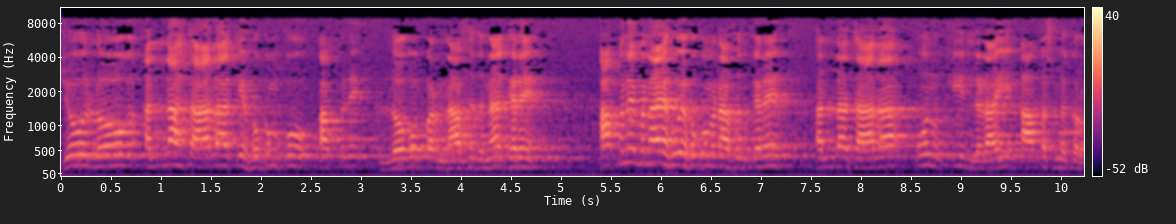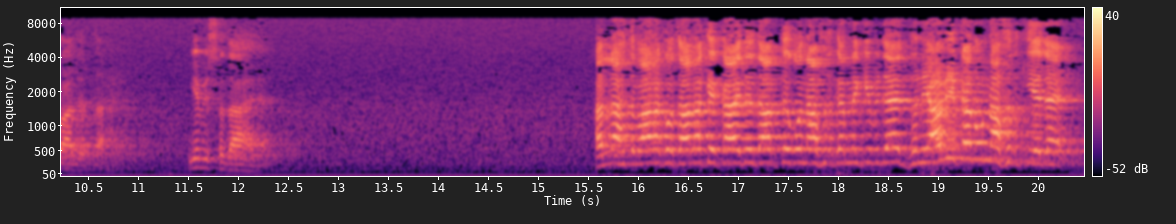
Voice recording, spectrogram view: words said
جو لوگ اللہ تعالی کے حکم کو اپنے لوگوں پر نافذ نہ کریں، اپنے بنائے ہوئے حکم نافذ کریں، اللہ تعالیٰ ان کی لڑائی آپس میں کروا دیتا ہے۔ یہ بھی سدا ہے۔ اللہ تبارک و تعالیٰ کے قاعدے ضابطے کو نافذ کرنے کی بجائے دنیاوی قانون نافذ کیے جائیں۔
